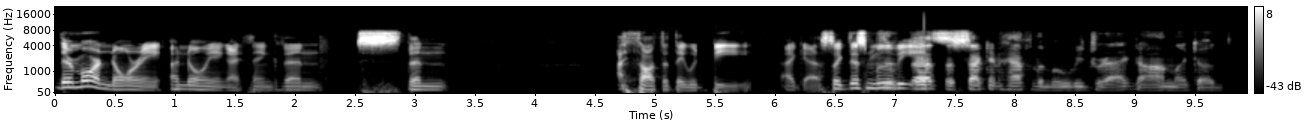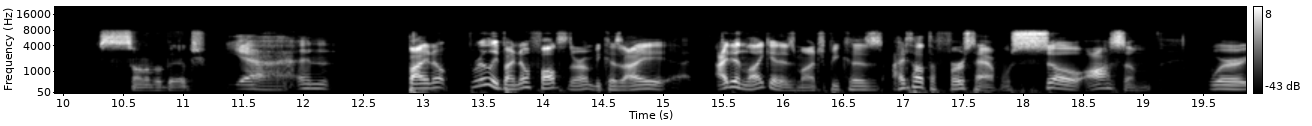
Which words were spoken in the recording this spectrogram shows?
They're more annoying, annoying, I think, than than I thought that they would be. I guess like this movie. That's the second half of the movie dragged on like a son of a bitch. Yeah, and by no really by no fault of their own because I I didn't like it as much because I thought the first half was so awesome where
